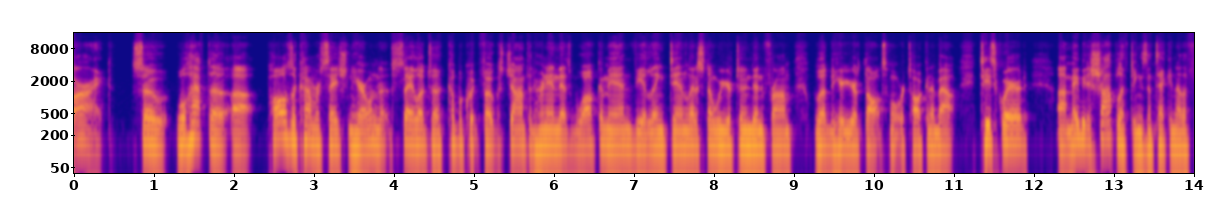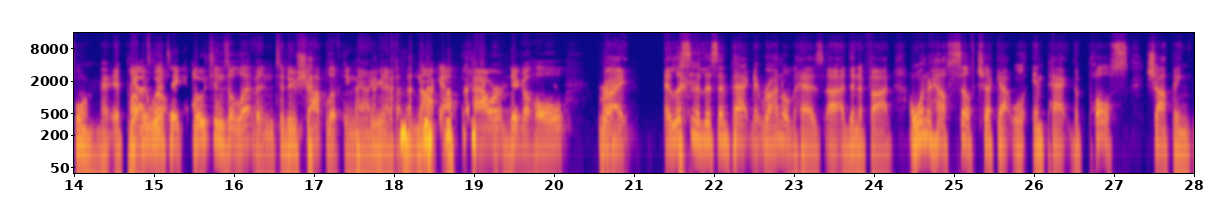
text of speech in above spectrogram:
All right. So we'll have to uh, pause the conversation here. I want to say hello to a couple quick folks. Jonathan Hernandez, welcome in via LinkedIn. Let us know where you're tuned in from. We'd love to hear your thoughts on what we're talking about. T squared, uh, maybe the shoplifting is going to take another form. It probably yeah, will. take Ocean's Eleven to do shoplifting now. You're going to have to knock out the power, dig a hole. Right. right. And listen to this impact that Ronald has uh, identified. I wonder how self checkout will impact the Pulse shopping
